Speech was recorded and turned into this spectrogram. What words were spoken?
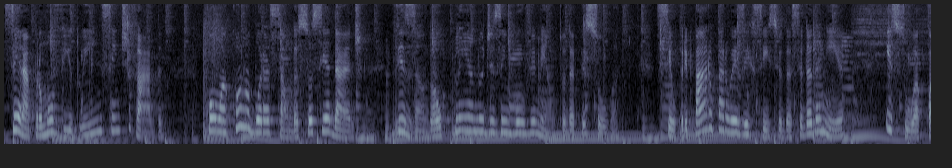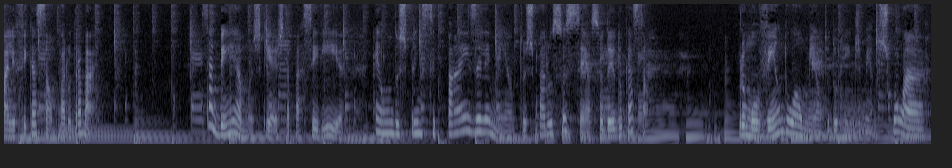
será promovido e incentivada com a colaboração da sociedade, visando ao pleno desenvolvimento da pessoa, seu preparo para o exercício da cidadania e sua qualificação para o trabalho. Sabemos que esta parceria é um dos principais elementos para o sucesso da educação, promovendo o aumento do rendimento escolar,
